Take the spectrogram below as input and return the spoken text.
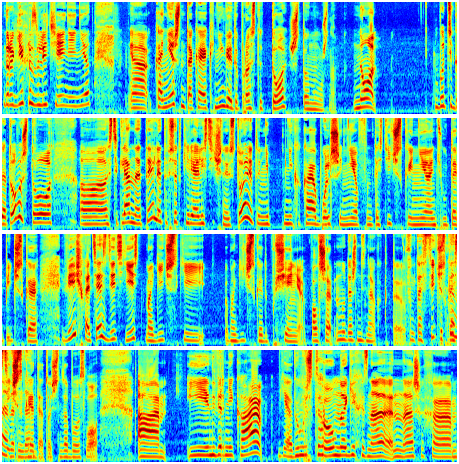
других развлечений нет. Э, Конечно, такая книга — это просто то, что нужно. Но Будьте готовы, что э, стеклянный отель это все-таки реалистичная история, это не, никакая больше не фантастическая, не антиутопическая вещь, хотя здесь есть магический магическое допущение, волшеб... ну даже не знаю, как это Фантастическое, фантастическое, наверное, да, точно забыла слово. А, и наверняка, я думаю, что у многих из на- наших, э,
